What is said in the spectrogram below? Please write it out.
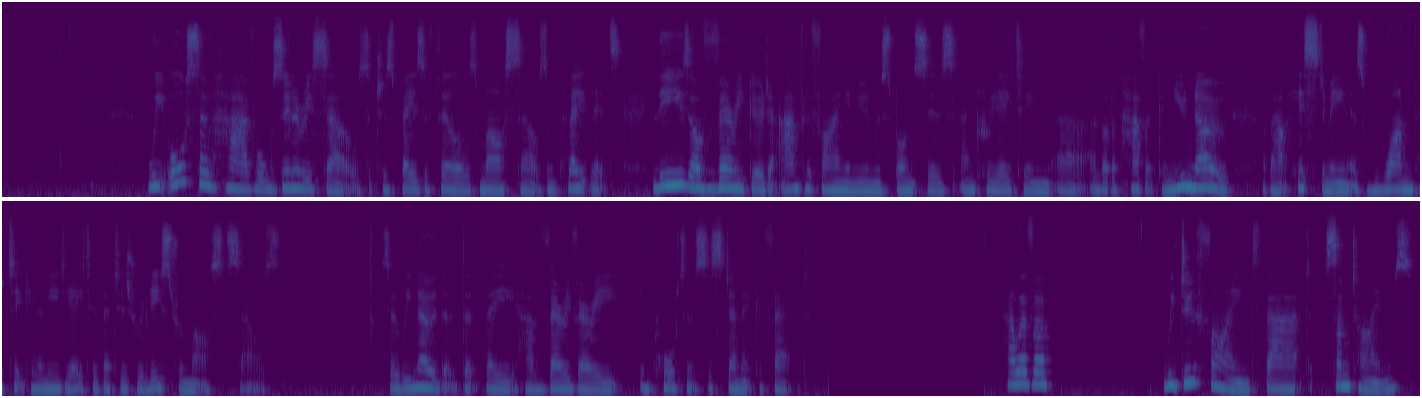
We also have auxiliary cells such as basophils, mast cells, and platelets. These are very good at amplifying immune responses and creating uh, a lot of havoc. And you know about histamine as one particular mediator that is released from mast cells. So we know that, that they have very, very important systemic effect. However, we do find that sometimes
